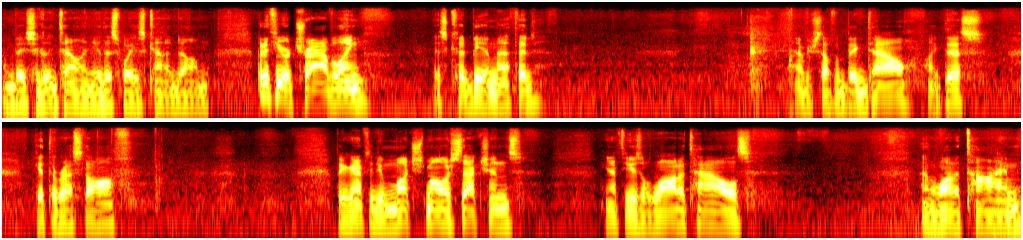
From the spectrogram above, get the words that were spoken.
I'm basically telling you this way is kind of dumb. But if you were traveling, this could be a method. Have yourself a big towel like this, get the rest off. But you're gonna have to do much smaller sections. You're gonna have to use a lot of towels and a lot of time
